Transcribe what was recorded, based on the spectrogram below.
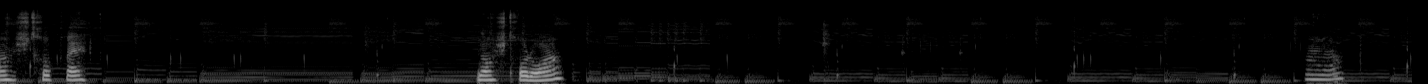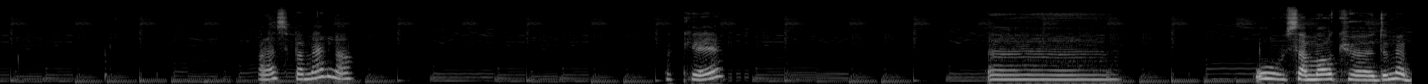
Oh, je suis trop près. Je suis trop loin. Voilà. Voilà, c'est pas mal là. Ok. Euh... Ouh, ça manque euh, de meubles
